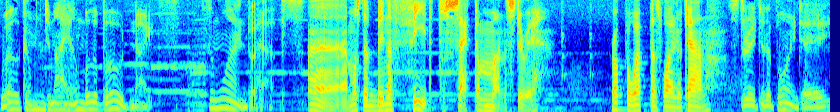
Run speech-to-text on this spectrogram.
Welcome to my humble abode, knights. Some wine, perhaps. Uh, must have been a feat to sack a monastery. Drop your weapons while you can. Straight to the point, eh?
